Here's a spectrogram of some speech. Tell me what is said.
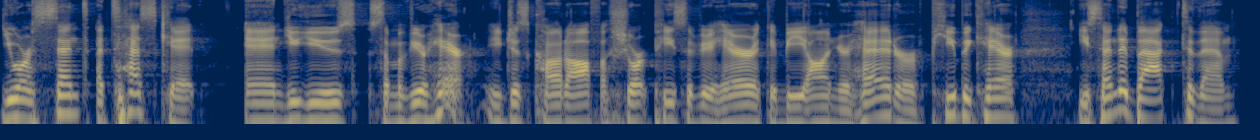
You are sent a test kit and you use some of your hair. You just cut off a short piece of your hair. It could be on your head or pubic hair. You send it back to them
